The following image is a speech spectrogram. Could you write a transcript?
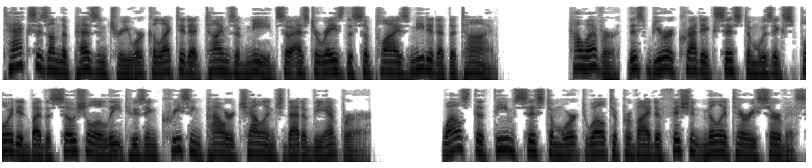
Taxes on the peasantry were collected at times of need so as to raise the supplies needed at the time. However, this bureaucratic system was exploited by the social elite whose increasing power challenged that of the emperor. Whilst the theme system worked well to provide efficient military service,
